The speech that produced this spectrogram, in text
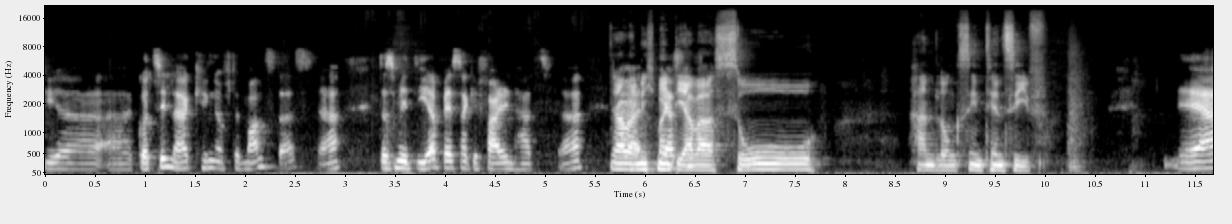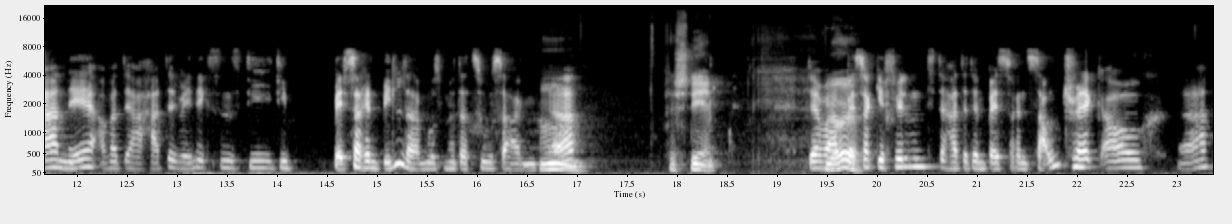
der äh, Godzilla King of the Monsters, ja, dass mir der besser gefallen hat. Ja, ja aber äh, nicht mal der war so handlungsintensiv. Ja, nee, aber der hatte wenigstens die, die besseren Bilder, muss man dazu sagen. Hm, ja. Verstehe. Der war ja. besser gefilmt, der hatte den besseren Soundtrack auch. Ja.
